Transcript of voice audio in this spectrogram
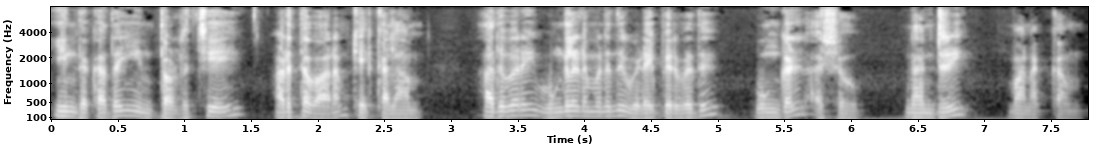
இந்த கதையின் தொடர்ச்சியை அடுத்த வாரம் கேட்கலாம். அதுவரை உங்களிடமிருந்து விடைபெறுவது உங்கள் அசோக். நன்றி வணக்கம்.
